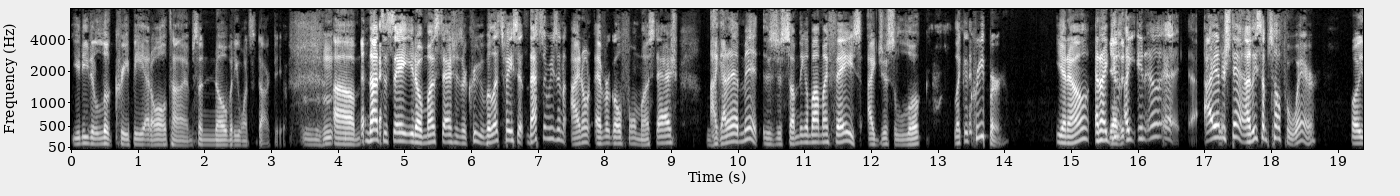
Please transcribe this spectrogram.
you need to look creepy at all times, so nobody wants to talk to you. Mhm. um not to say you know mustaches are creepy but let's face it that's the reason i don't ever go full mustache i gotta admit there's just something about my face i just look like a creeper you know and i Yeah, do the- I, you know uh, i understand at least i'm self-aware Well,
